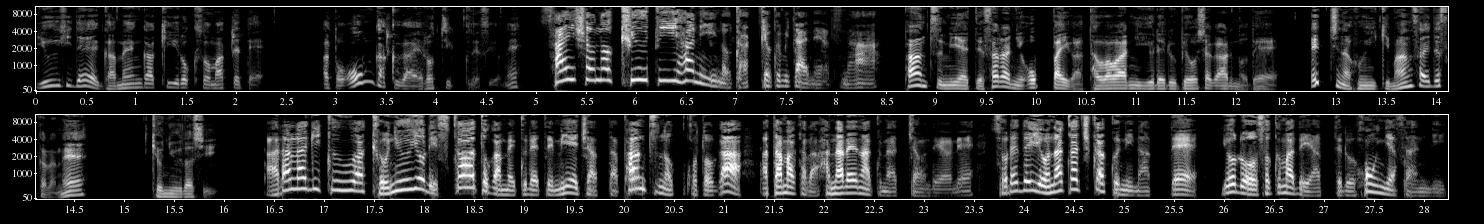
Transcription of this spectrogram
夕日で画面が黄色く染まってて、あと音楽がエロチックですよね。最初のキューティーハニーの楽曲みたいなやつな。パンツ見えてさらにおっぱいがたわわに揺れる描写があるので、エッチな雰囲気満載ですからね。巨乳だし。阿良々木くんは巨乳よりスカートがめくれて見えちゃったパンツのことが頭から離れなくなっちゃうんだよね。それで夜中近くになって夜遅くまでやってる本屋さんに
